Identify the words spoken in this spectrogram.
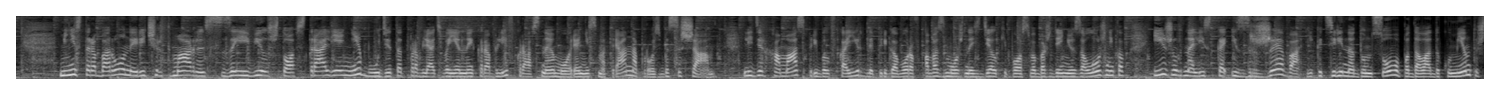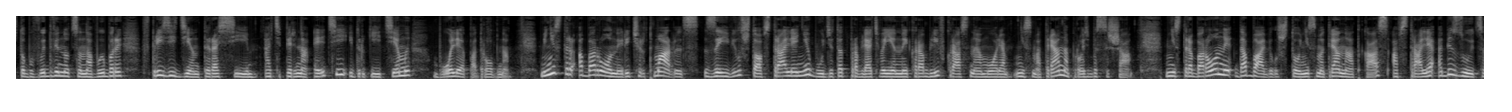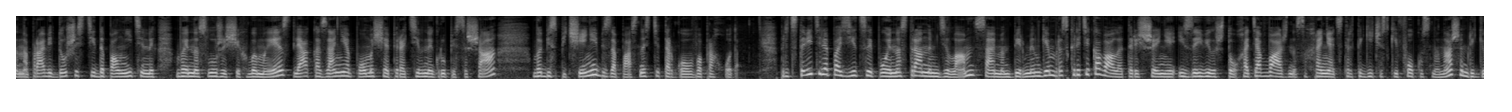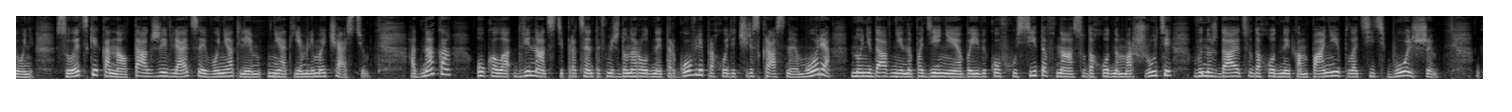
Министр обороны Ричард Марльс заявил, что Австралия не будет отправлять военные корабли в Красное море, несмотря на просьбы США. Лидер Хамас прибыл в Каир для переговоров о возможной сделке по освобождению заложников, и журналистка из Ржева Екатерина Дунцова подала документы, чтобы выдвинуться на выборы в президенты России. А теперь на эти и другие темы более подробно. Министр обороны Ричард Марльс заявил, что Австралия не будет будет отправлять военные корабли в Красное море, несмотря на просьбы США. Министр обороны добавил, что, несмотря на отказ, Австралия обязуется направить до шести дополнительных военнослужащих ВМС для оказания помощи оперативной группе США в обеспечении безопасности торгового прохода. Представитель оппозиции по иностранным делам Саймон Бирмингем раскритиковал это решение и заявил, что хотя важно сохранять стратегический фокус на нашем регионе, Суэцкий канал также является его неотъемлемой частью. Однако около 12% международной торговли проходит через Красное море, но недавние нападения боевиков хуситов на судоходном маршруте вынуждают судоходные компании платить больше.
